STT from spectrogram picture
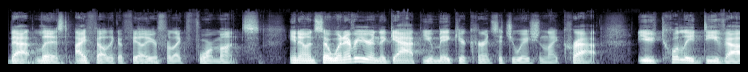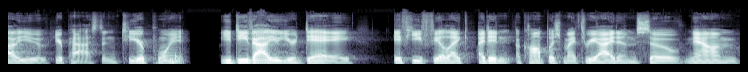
that list, I felt like a failure for like 4 months. You know, and so whenever you're in the gap, you make your current situation like crap. You totally devalue your past. And to your point, you devalue your day if you feel like I didn't accomplish my three items, so now I'm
